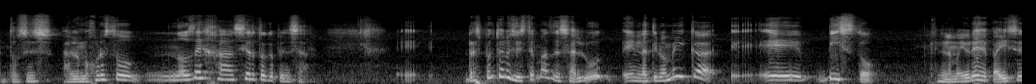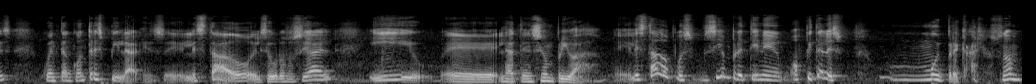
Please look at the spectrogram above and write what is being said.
Entonces, a lo mejor esto nos deja cierto que pensar. Eh, respecto a los sistemas de salud, en Latinoamérica he visto que en la mayoría de países cuentan con tres pilares, el Estado, el Seguro Social y eh, la atención privada. El Estado pues siempre tiene hospitales muy precarios, ¿no?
